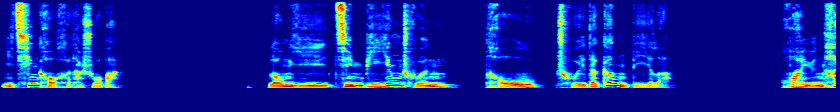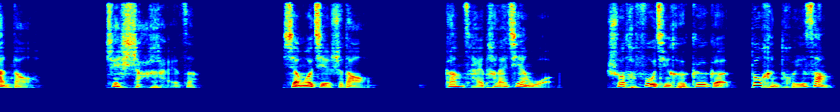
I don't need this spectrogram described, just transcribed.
你亲口和他说吧。”龙姨紧闭樱唇，头垂得更低了。花云叹道：“这傻孩子，向我解释道，刚才他来见我，说他父亲和哥哥都很颓丧，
